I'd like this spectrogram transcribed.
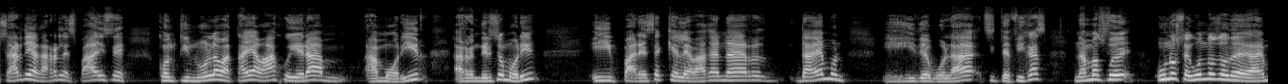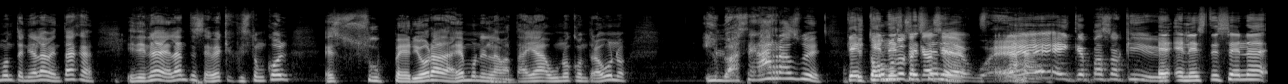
Sardi agarra la espada y se continuó la batalla abajo y era a morir, a rendirse o morir. Y parece que le va a ganar Daemon. Y de volada, si te fijas, nada más fue unos segundos donde Daemon tenía la ventaja. Y de en adelante se ve que Christian Cole es superior a Daemon en la batalla uno contra uno. Y lo hace garras, güey. Y todo el mundo se queda güey, ¿qué pasó aquí? en, esta escena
